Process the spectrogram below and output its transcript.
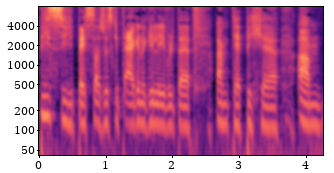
bisschen besser. Also es gibt eigene gelevelte ähm, Teppiche, ähm,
